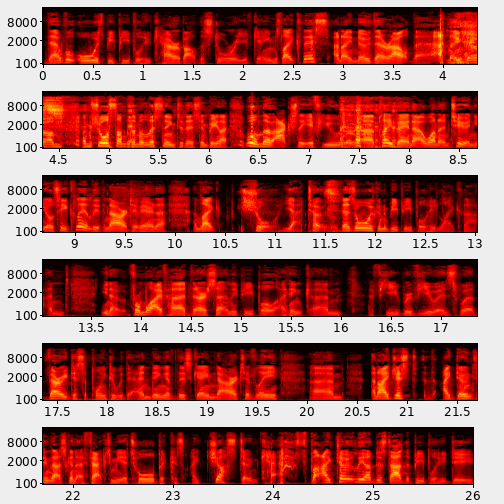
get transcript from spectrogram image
there will always be people who care about the story of games like this, and I know they're out there, and I know I'm I'm sure some of them are listening to this and being like, well, no, actually, if you uh, play Bayonetta one and two, and you'll see clearly the narrative here and there, and like, sure, yeah, totally. There's always going to be people who like that, and you know, from what I've heard, there are certainly people. I think um, a few reviewers were very disappointed with the ending of this game narratively, um, and I just I don't think that's going to affect me at all because I just don't care. but I totally understand the people who do,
